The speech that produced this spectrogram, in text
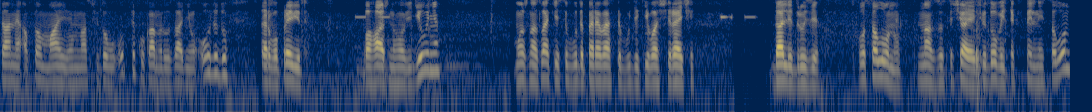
Дане авто має у нас чудову оптику, камеру заднього огляду, сервопривід багажного відділення. Можна з легкістю буде перевезти будь-які ваші речі. Далі, друзі, по салону нас зустрічає чудовий текстильний салон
